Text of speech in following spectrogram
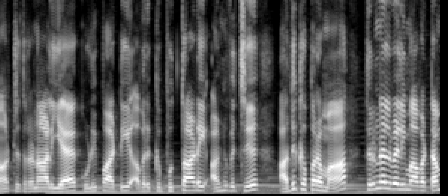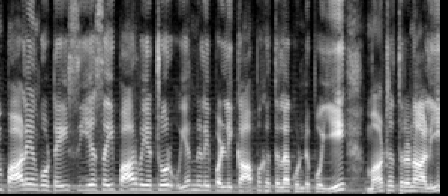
மாற்றுத்திறனாளிய குளிப்பாட்டி அவருக்கு புத்தாடை அணிவிச்சு அதுக்கப்புறமா திருநெல்வேலி மாவட்டம் பாளையங்கோட்டை சிஎஸ்ஐ பார்வையற்றோர் உயர்நிலைப்பள்ளி காப்பகத்தில் கொண்டு போய் மாற்றுத்திறனாளி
